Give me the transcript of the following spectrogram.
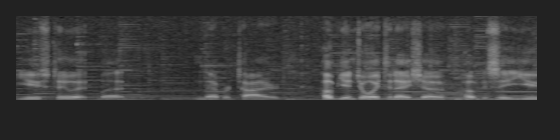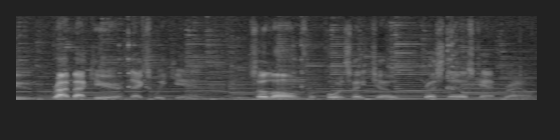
used to it, but never tired. Hope you enjoyed today's show. Hope to see you right back here next weekend. So long from Port St. Joe, Presnell's Campground.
